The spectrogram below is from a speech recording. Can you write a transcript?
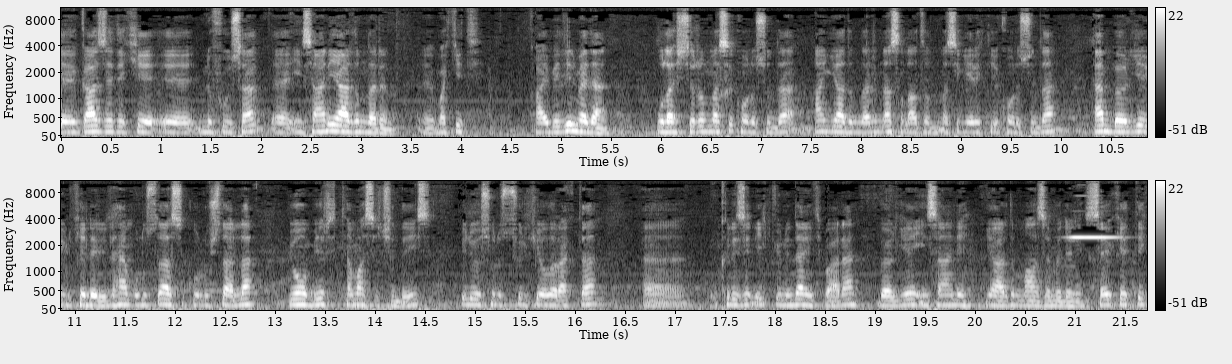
e, Gazze'deki e, nüfusa e, insani yardımların e, vakit kaybedilmeden ulaştırılması konusunda hangi adımların nasıl atılması gerektiği konusunda hem bölge ülkeleriyle hem uluslararası kuruluşlarla yoğun bir temas içindeyiz. Biliyorsunuz Türkiye olarak da e, krizin ilk gününden itibaren bölgeye insani yardım malzemeleri sevk ettik.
